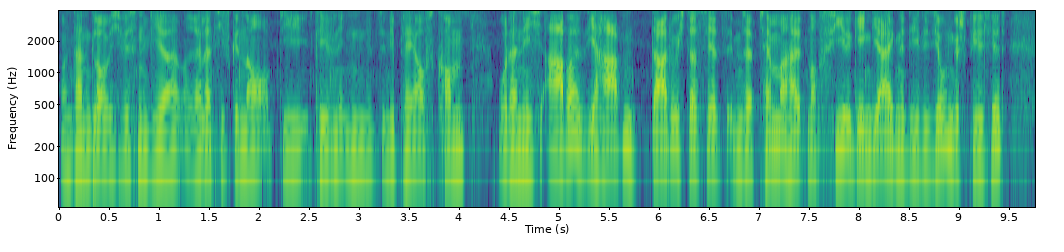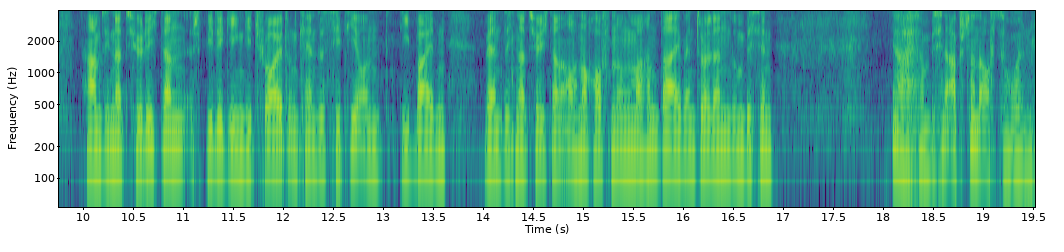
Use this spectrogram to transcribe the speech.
Und dann, glaube ich, wissen wir relativ genau, ob die Cleveland Indians in die Playoffs kommen oder nicht. Aber sie haben dadurch, dass jetzt im September halt noch viel gegen die eigene Division gespielt wird, haben sie natürlich dann Spiele gegen Detroit und Kansas City und die beiden werden sich natürlich dann auch noch Hoffnungen machen, da eventuell dann so ein bisschen, ja, so ein bisschen Abstand aufzuholen.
